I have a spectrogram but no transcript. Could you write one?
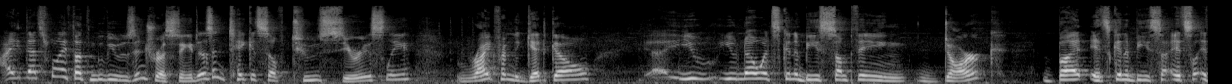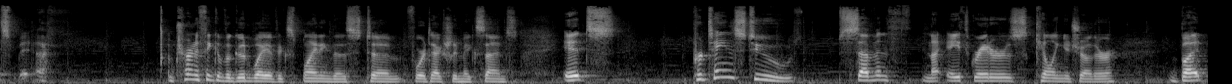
I, that's why I thought the movie was interesting. It doesn't take itself too seriously. Right from the get go, uh, you you know it's going to be something dark, but it's going to be it's it's. Uh, I'm trying to think of a good way of explaining this to for it to actually make sense. It's pertains to seventh, eighth graders killing each other, but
